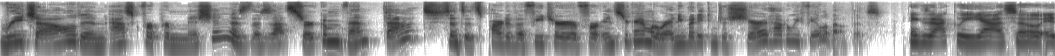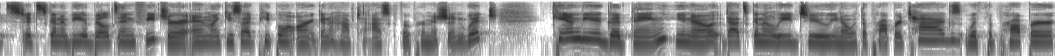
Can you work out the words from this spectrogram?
reach out and ask for permission? Is, does that circumvent that since it's part of a feature for Instagram where anybody can just share it? How do we feel about this? Exactly. Yeah. So it's it's going to be a built-in feature and like you said people aren't going to have to ask for permission, which can be a good thing. You know, that's going to lead to, you know, with the proper tags, with the proper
